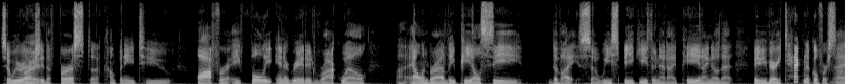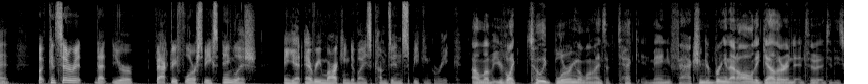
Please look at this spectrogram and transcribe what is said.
So we were Right. actually the first uh, company to offer a fully integrated Rockwell uh, Allen Bradley PLC device. So we speak Ethernet IP, and I know that may be very technical for some, Right. but consider it that your factory floor speaks English, and yet every marking device comes in speaking Greek. I love it. You're like totally blurring the lines of tech and manufacturing. You're bringing that all together and into into these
